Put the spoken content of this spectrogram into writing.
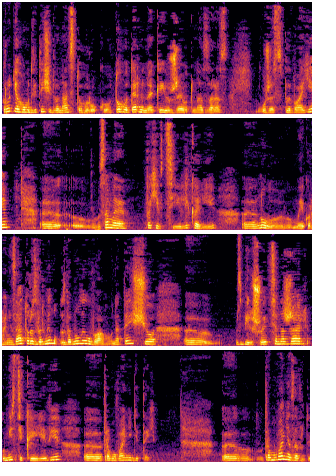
Протягом 2012 року, того терміну, який вже от у нас зараз уже спливає, е, саме фахівці, лікарі, е, ну, ми як організатори звернули, звернули увагу на те, що е, збільшується, на жаль, у місті Києві травмування дітей. Е, Травмування завжди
